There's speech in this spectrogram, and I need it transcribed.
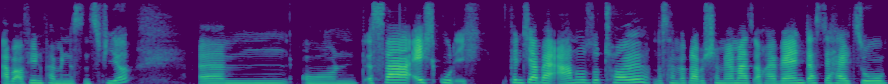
aber auf jeden Fall mindestens vier. Ähm, und es war echt gut. Ich finde ja bei Arno so toll, das haben wir, glaube ich, schon mehrmals auch erwähnt, dass der halt so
